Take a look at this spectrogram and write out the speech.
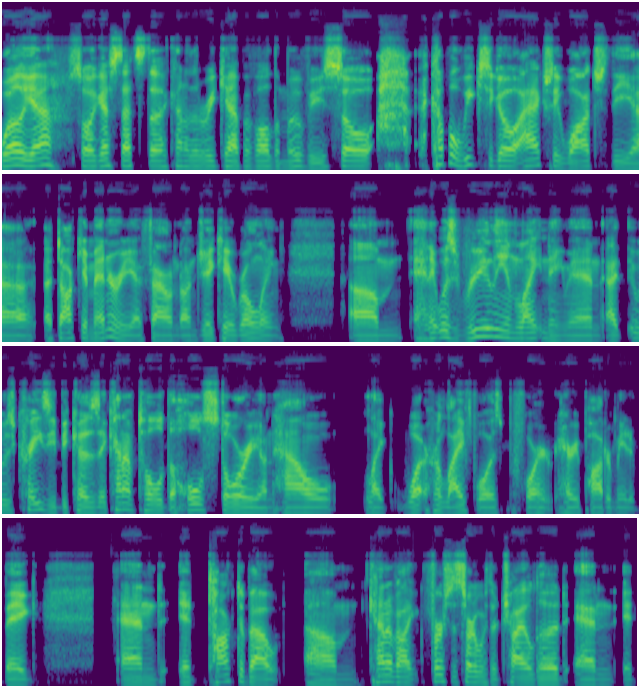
Well, yeah, so I guess that's the kind of the recap of all the movies. So, a couple weeks ago, I actually watched the, uh a documentary I found on J.K. Rowling, um, and it was really enlightening, man. I it was crazy because it kind of told the whole story on how like, what her life was before Harry Potter made it big. And it talked about, um, kind of like first it started with her childhood, and it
